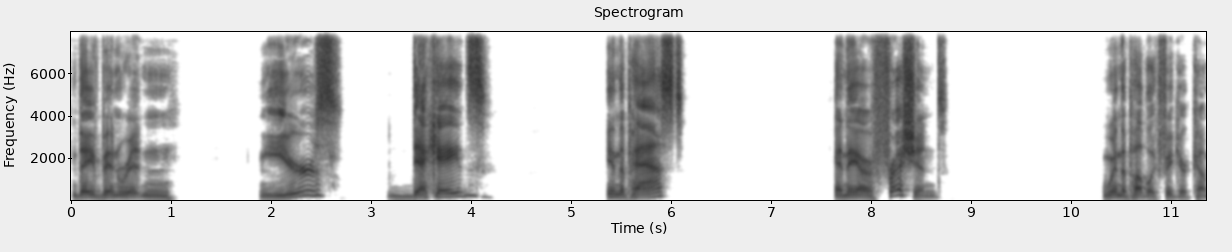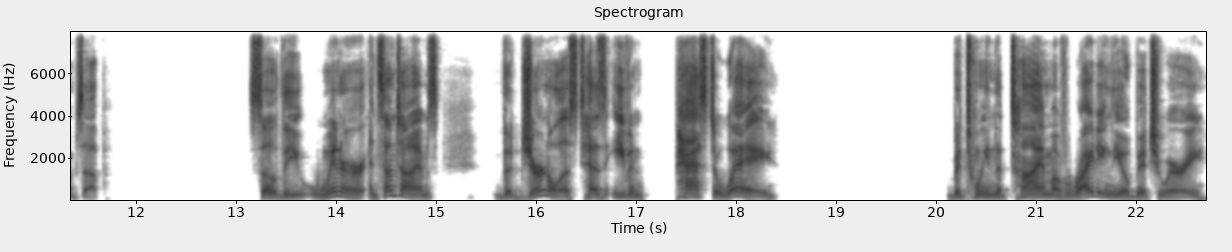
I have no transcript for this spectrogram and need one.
They've been written years, decades in the past, and they are freshened when the public figure comes up. So the winner, and sometimes the journalist has even passed away between the time of writing the obituary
